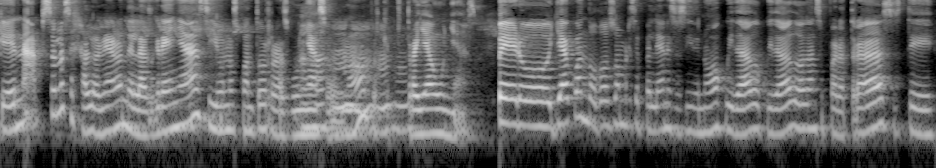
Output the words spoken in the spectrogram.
Que nah, pues, solo se jalonearon de las greñas y unos cuantos rasguñazos, ¿no? Porque pues, traía uñas. Pero ya cuando dos hombres se pelean es así de, no, cuidado, cuidado, háganse para atrás, este,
